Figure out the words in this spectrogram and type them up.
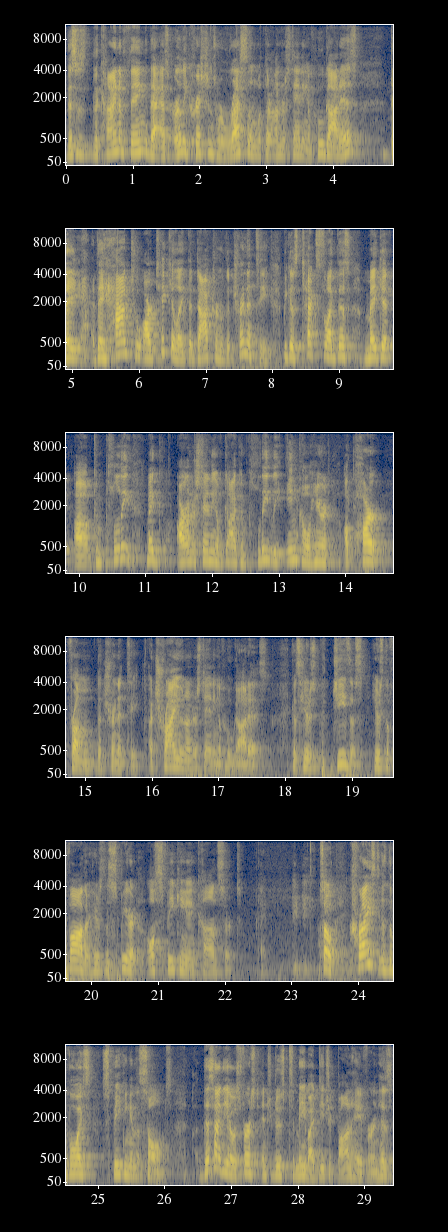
this is the kind of thing that as early Christians were wrestling with their understanding of who God is, they, they had to articulate the doctrine of the Trinity because texts like this make it uh, complete, make our understanding of God completely incoherent apart from the Trinity, a triune understanding of who God is. Because here's Jesus, here's the Father, here's the Spirit, all speaking in concert. Okay. So Christ is the voice speaking in the Psalms. This idea was first introduced to me by Dietrich Bonhoeffer in his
